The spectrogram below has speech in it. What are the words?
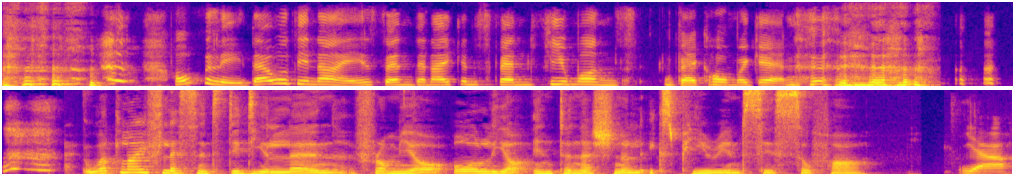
hopefully, that would be nice. And then I can spend a few months back home again. what life lessons did you learn from your all your international experiences so far? Yeah,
